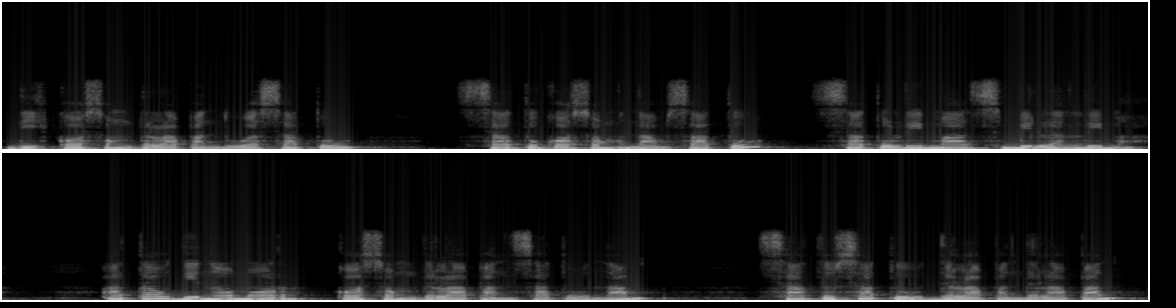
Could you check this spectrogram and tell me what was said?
di 0821 1061 1595 atau di nomor 0816 1188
